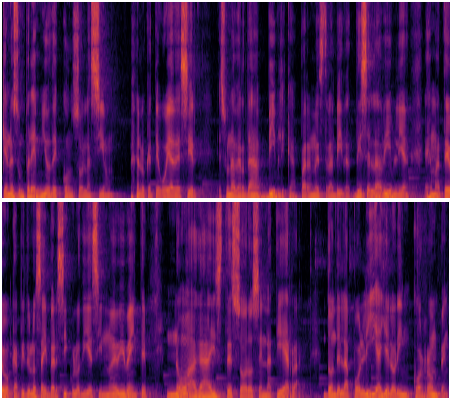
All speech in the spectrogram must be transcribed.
que no es un premio de consolación, lo que te voy a decir es una verdad bíblica para nuestra vida. Dice la Biblia en Mateo capítulo 6 versículos 19 y 20, no hagáis tesoros en la tierra donde la polía y el orín corrompen,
